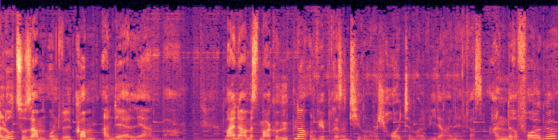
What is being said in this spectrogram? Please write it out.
Hallo zusammen und willkommen an der Lernbar. Mein Name ist Marco Hübner und wir präsentieren euch heute mal wieder eine etwas andere Folge.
